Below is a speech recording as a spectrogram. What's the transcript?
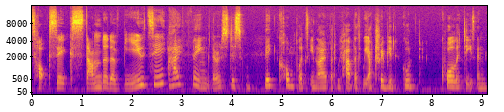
toxic standard of beauty? I think there's this big complex in life that we have that we attribute good qualities and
